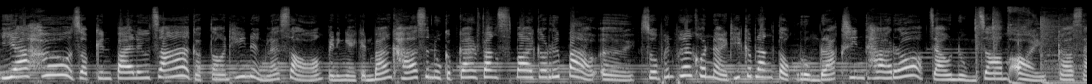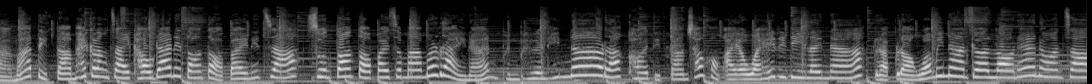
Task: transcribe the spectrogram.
ยาฮูจบกันไปแล้วจ้ากับตอนที่ 1 และ 2 เป็นยังไงกันบ้างคะ สนุกกับการฟังสปอยกันหรือเปล่าเอ่ย ส่วนเพื่อนๆ คนไหนที่กำลังตกหลุมรักชินทาโร่เจ้าหนุ่มจอมอ่อย ก็สามารถติดตามให้กำลังใจเขาได้ในตอนต่อไปนะจ๊ะ ส่วนตอนต่อไปจะมาเมื่อไหร่นั้น เพื่อนๆ ที่น่ารักคอยติดตามช่องของไอเอาไว้ให้ดีๆเลยนะ รับรองว่าไม่นานเกินรอแน่นอนจ้า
